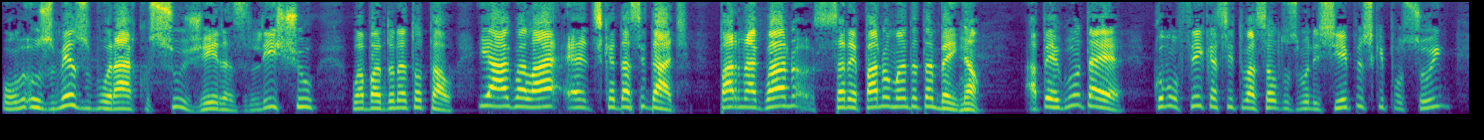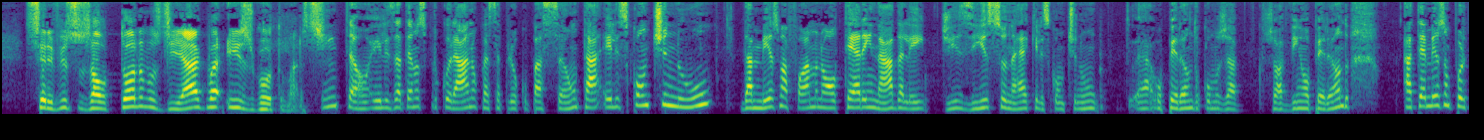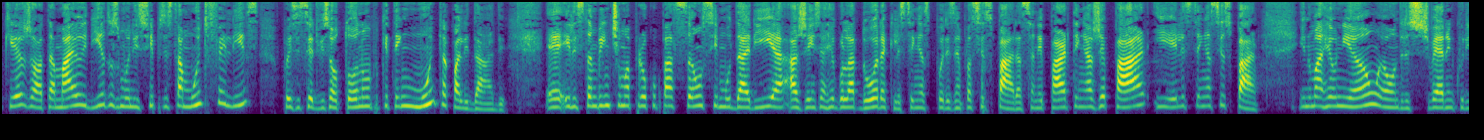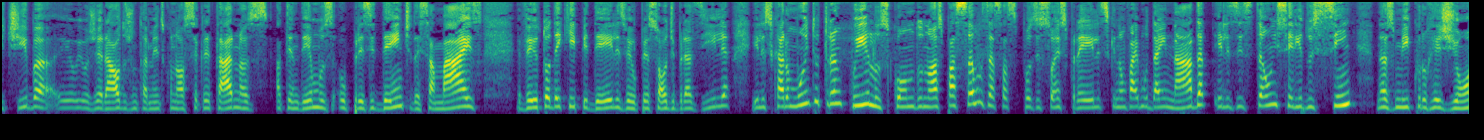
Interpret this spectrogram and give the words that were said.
O- os mesmos buracos, sujeiras, lixo, o abandono é total. E a água lá é, diz que é da cidade. Paranaguá, Sanepar não manda também. Não. A pergunta é, como fica a situação dos municípios que possuem serviços autônomos de água e esgoto, Márcio? Então, eles até nos procuraram com essa preocupação, tá? Eles continuam da mesma forma, não alterem nada, a lei diz isso, né? Que eles continuam é, operando como já, já vinham operando. Até mesmo porque, Jota, a maioria dos municípios está muito feliz com esse serviço autônomo, porque tem muita qualidade. É, eles também tinham uma preocupação se mudaria a agência reguladora, que eles têm, por exemplo, a CISPAR. A Sanepar tem a GEPAR e eles têm a CISPAR. E numa reunião, é, onde eles estiveram em Curitiba, eu e o Geraldo, juntamente com o nosso secretário, nós atendemos o presidente da SAMAIS, veio toda a equipe deles, veio o pessoal de Brasília, e eles ficaram muito tranquilos quando nós passamos essas posições para eles, que não vai mudar em nada, eles estão inseridos sim nas micro-regiões,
